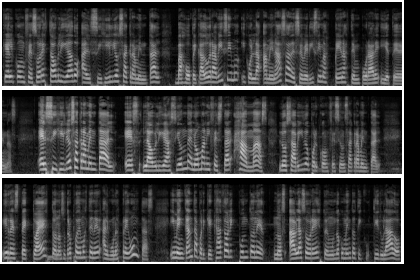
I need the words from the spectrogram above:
que el confesor está obligado al sigilio sacramental bajo pecado gravísimo y con la amenaza de severísimas penas temporales y eternas. El sigilio sacramental es la obligación de no manifestar jamás lo sabido por confesión sacramental. Y respecto a esto, nosotros podemos tener algunas preguntas. Y me encanta porque catholic.net nos habla sobre esto en un documento titulado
